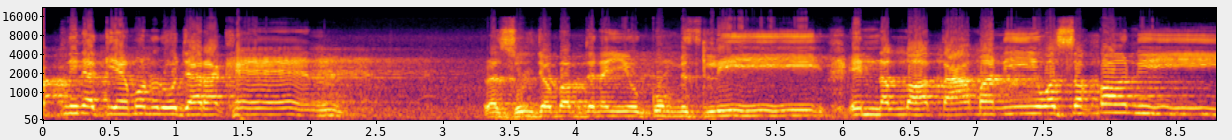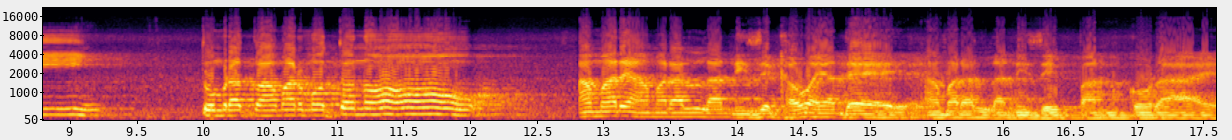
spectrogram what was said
আপনি নাকি এমন রোজা রাখেন? রাসূল জবাব দেন ইউকুম মিসলি তোমরা তো আমার মতো নও। আমারে আমার আল্লাহ নিজে খাওয়ায়া দেয়, আমার আল্লাহ নিজে পান করায়।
